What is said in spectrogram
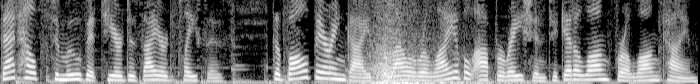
That helps to move it to your desired places. The ball bearing guides allow a reliable operation to get along for a long time.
